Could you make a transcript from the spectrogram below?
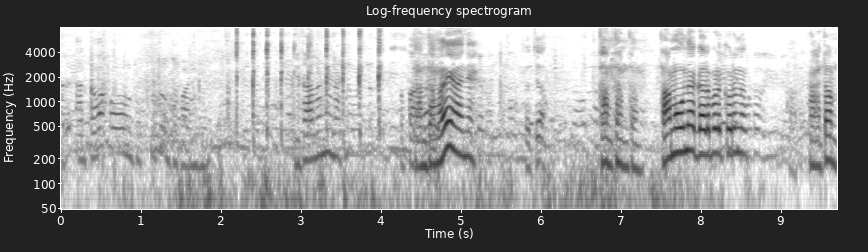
अरे आणि तेव्हा कोण कुठं होतं पाणी? इथं आलं नाही ना. थांब थांब आहे सच्या. थांब थांब थांब. थांब ओम्या गडबड करू नको. हा थांब.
